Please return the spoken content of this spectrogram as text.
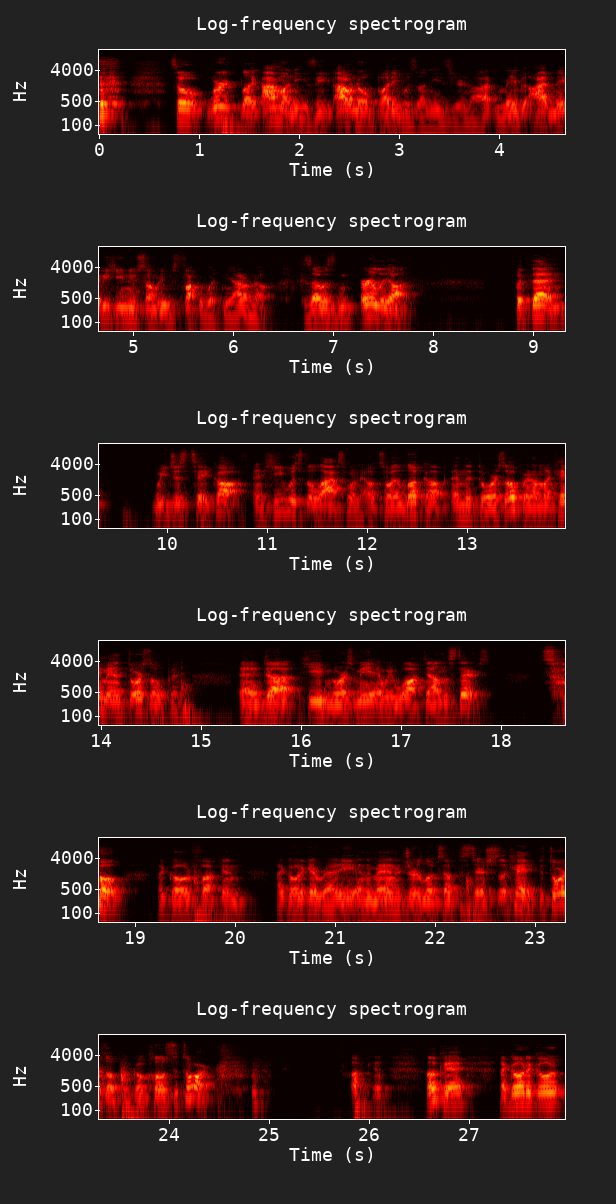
so we're like, I'm uneasy. I don't know if Buddy was uneasy or not. Maybe I maybe he knew somebody was fucking with me. I don't know because I was early on. But then we just take off, and he was the last one out. So I look up, and the door's open. I'm like, Hey man, door's open, and uh, he ignores me, and we walk down the stairs. So I go to fucking, I go to get ready, and the manager looks up the stairs. She's like, "Hey, the door's open. Go close the door." fucking okay. I go to go.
